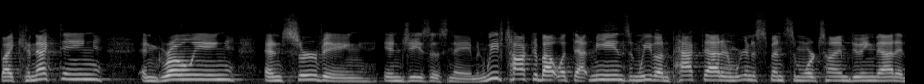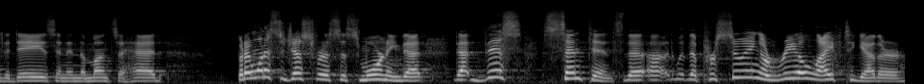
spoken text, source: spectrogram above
by connecting and growing and serving in Jesus' name. And we've talked about what that means and we've unpacked that, and we're going to spend some more time doing that in the days and in the months ahead. But I want to suggest for us this morning that, that this sentence, the, uh, the pursuing a real life together,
